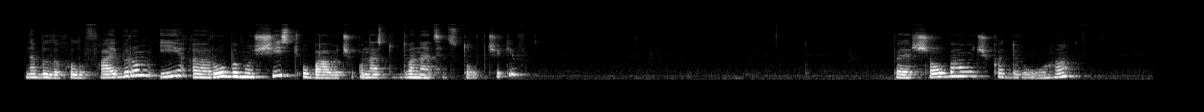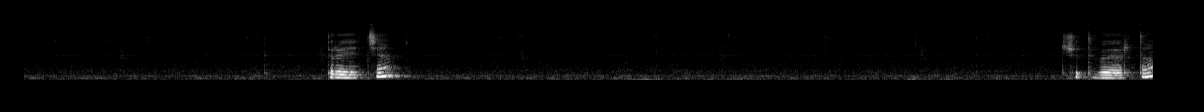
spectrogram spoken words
Набили холофайбером і е, робимо 6 убавочок. У нас тут 12 стовпчиків. Перша убавочка, друга. Третя, четверта.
